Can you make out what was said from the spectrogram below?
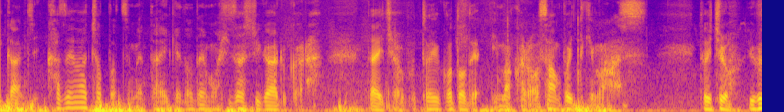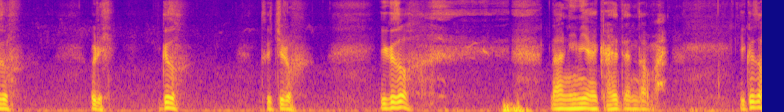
い感じ。風はちょっと冷たいけどでも日差しがあるから大丈夫ということで今からお散歩行ってきます。と一郎行くぞ。うり行くぞ。と一郎行くぞ。何匂い嗅いでんだお前。行くぞ。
